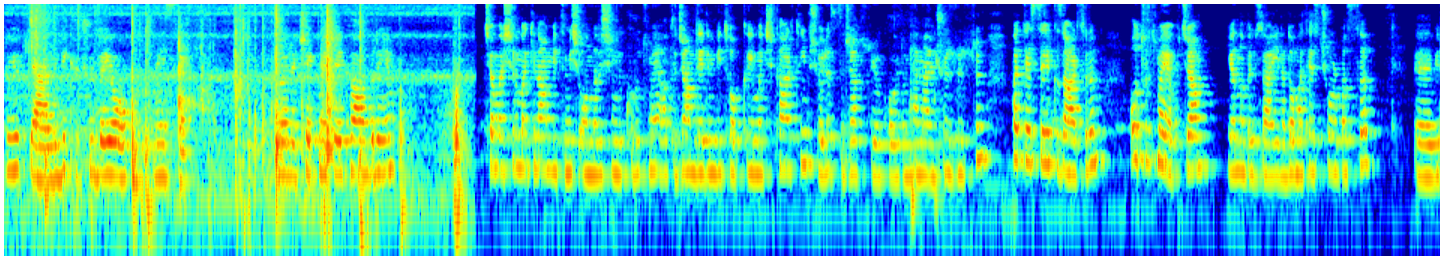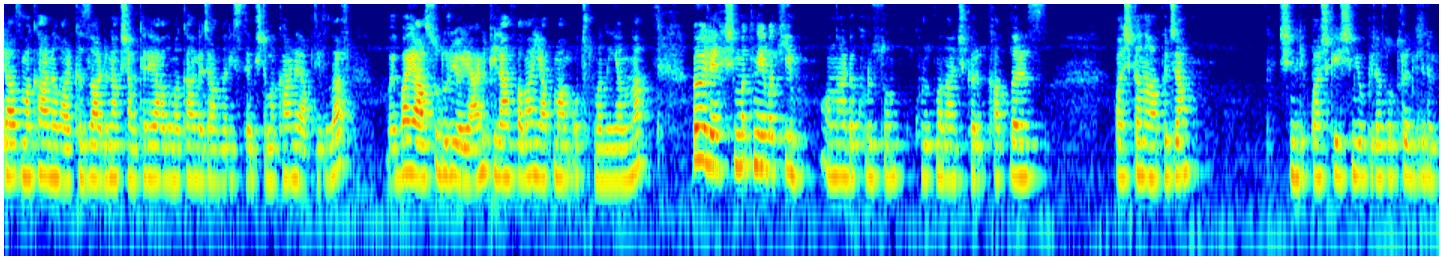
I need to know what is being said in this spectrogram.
Büyük geldi. Bir küçüğü de yok. Neyse. Böyle çekmeceyi kaldırayım. Çamaşır makinem bitmiş. Onları şimdi kurutmaya atacağım. Dedim bir top kıyma çıkartayım. Şöyle sıcak suya koydum. Hemen çözülsün. Patatesleri kızartırım. Oturtma yapacağım. Yanına da güzel yine domates çorbası. Ee, biraz makarna var. Kızlar dün akşam tereyağlı makarna canları istemişti. Makarna yaptıydılar. Bayağı su duruyor yani. Pilav falan yapmam oturtmanın yanına. Böyle şimdi makineye bakayım. Onlar da kurusun. Kurutmadan çıkarıp katlarız. Başka ne yapacağım? Şimdilik başka işim yok. Biraz oturabilirim.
